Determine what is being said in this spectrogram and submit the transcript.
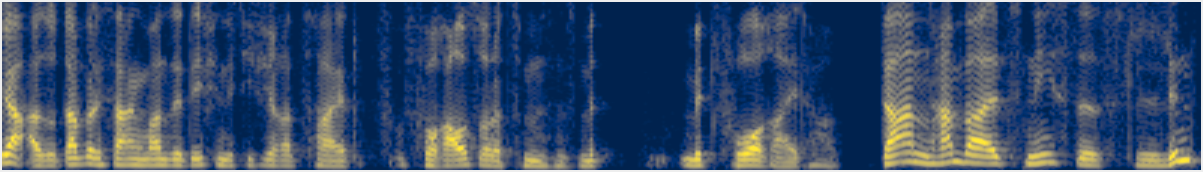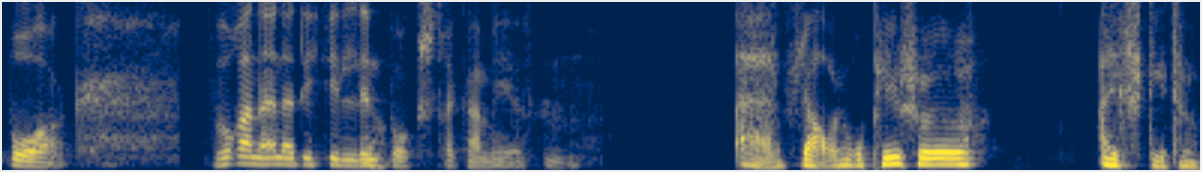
Ja, also, da würde ich sagen, waren sie definitiv ihrer Zeit voraus oder zumindest mit mit Vorreiter. Dann haben wir als Nächstes Lindburg. Woran erinnert dich die Ja. Lindburg-Strecke am ehesten? Äh, ja, europäische Altstädte.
